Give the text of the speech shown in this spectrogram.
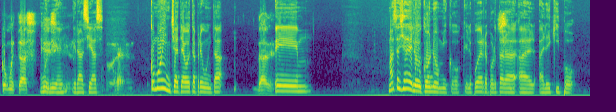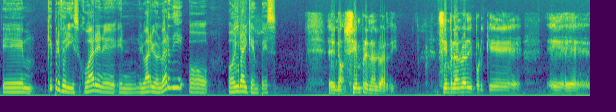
¿cómo estás? Muy bien, gracias. Bueno. Como hincha te hago esta pregunta. Dale. Eh, más allá de lo económico que le puede reportar al equipo, eh, ¿qué preferís? ¿Jugar en, el barrio Alberdi o, o ir al Kempes? Eh, no, siempre en Alberdi. siempre en Alberdi porque eh,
